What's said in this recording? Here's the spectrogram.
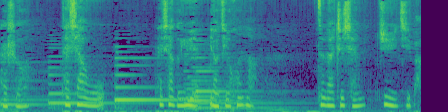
他说：“他下午，他下个月要结婚了，在那之前聚一聚吧。”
